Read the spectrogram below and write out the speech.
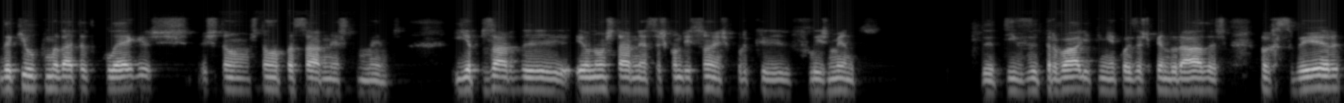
daquilo que uma data de colegas estão, estão a passar neste momento. E apesar de eu não estar nessas condições, porque felizmente tive trabalho e tinha coisas penduradas para receber,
